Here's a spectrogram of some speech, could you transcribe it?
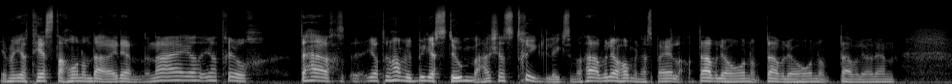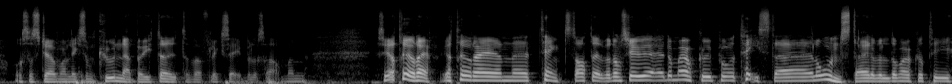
men jag testar honom där i den. Nej, jag, jag tror det här, jag tror han vill bygga stumma. Han känns trygg liksom att här vill jag ha mina spelare. Där vill jag ha honom, där vill jag ha honom, där vill jag ha den. Och så ska man liksom kunna byta ut och vara flexibel och så här. Men, så jag tror det. Jag tror det är en eh, tänkt startelva. De, ska ju, de åker ju på tisdag eller onsdag är det väl. De åker till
